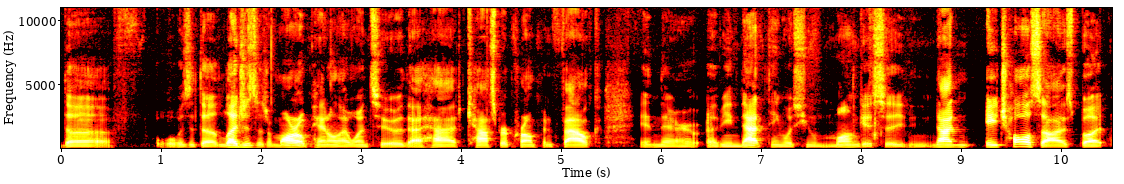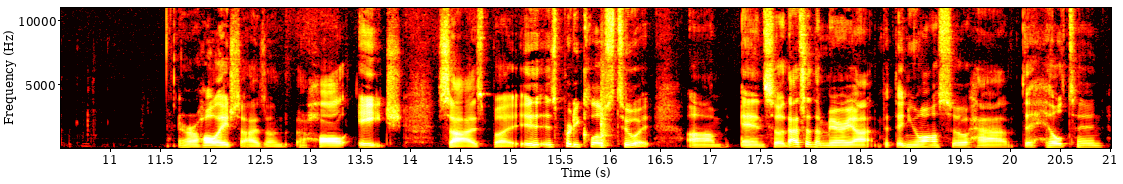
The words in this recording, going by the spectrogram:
the what was it, the Legends of Tomorrow panel I went to that had Casper Crump and Falk in there. I mean, that thing was humongous. Not H Hall size, but or Hall H size on Hall H size, but it is pretty close to it. Um, and so that's at the Marriott. But then you also have the Hilton,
